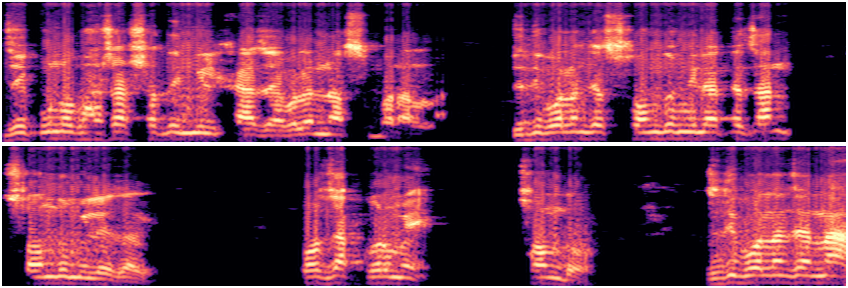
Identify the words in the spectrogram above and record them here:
যে, কোনো ভাষার সাথে মিল খাওয়া যায়। বলেন না আল্লাহ। যদি বলেন যে, ছন্দ মিলাতে চান, ছন্দ মিলে যাবে। পর্যায়ক্রমে ছন্দ। যদি বলেন যে, না,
